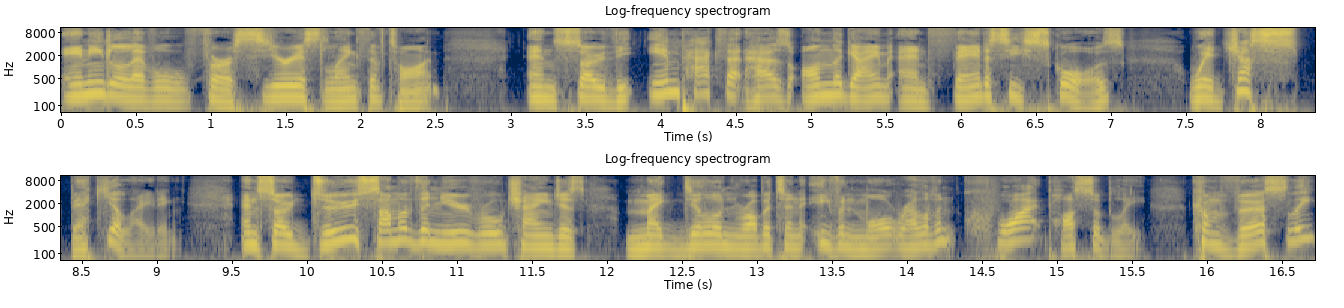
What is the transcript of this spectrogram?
any level for a serious length of time. And so the impact that has on the game and fantasy scores, we're just speculating. And so, do some of the new rule changes make Dylan Roberton even more relevant? Quite possibly. Conversely,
